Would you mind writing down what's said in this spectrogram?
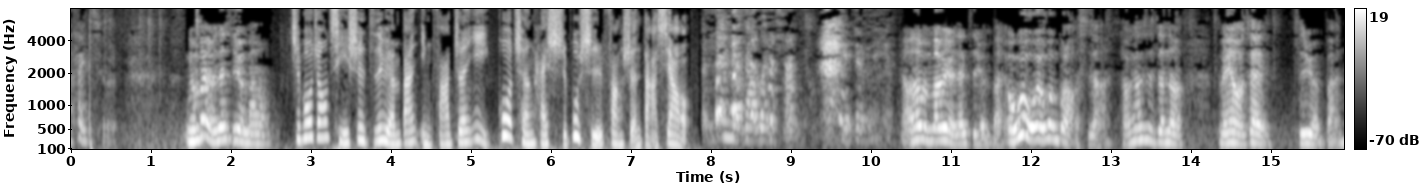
太扯了！你们班有人在资源班吗？直播中歧视资源班引发争议，过程还时不时放声大笑。然后他们班没有人在资源班，我我有问过老师啊，好像是真的没有在资源班。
